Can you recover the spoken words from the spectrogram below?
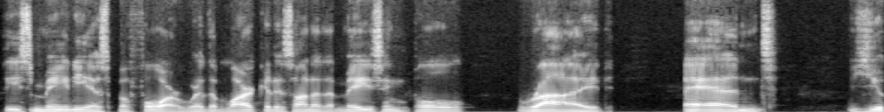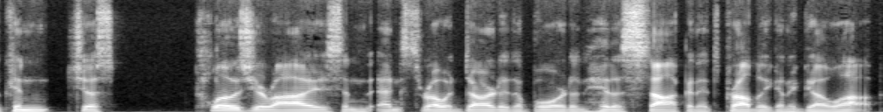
these manias before, where the market is on an amazing bull ride, and you can just close your eyes and, and throw a dart at a board and hit a stop, and it's probably going to go up.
